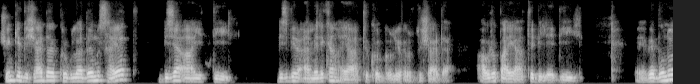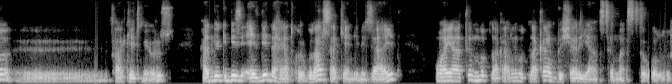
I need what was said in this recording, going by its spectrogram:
Çünkü dışarıda kurguladığımız hayat bize ait değil. Biz bir Amerikan hayatı kurguluyoruz dışarıda. Avrupa hayatı bile değil. E, ve bunu e, fark etmiyoruz. Halbuki biz evde bir hayat kurgularsak kendimize ait, o hayatın mutlaka mutlaka dışarı yansıması olur.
